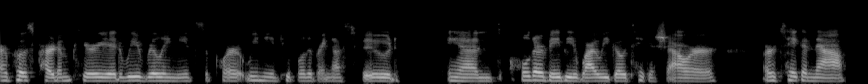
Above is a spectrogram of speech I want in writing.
our postpartum period, we really need support. We need people to bring us food and hold our baby while we go take a shower or take a nap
